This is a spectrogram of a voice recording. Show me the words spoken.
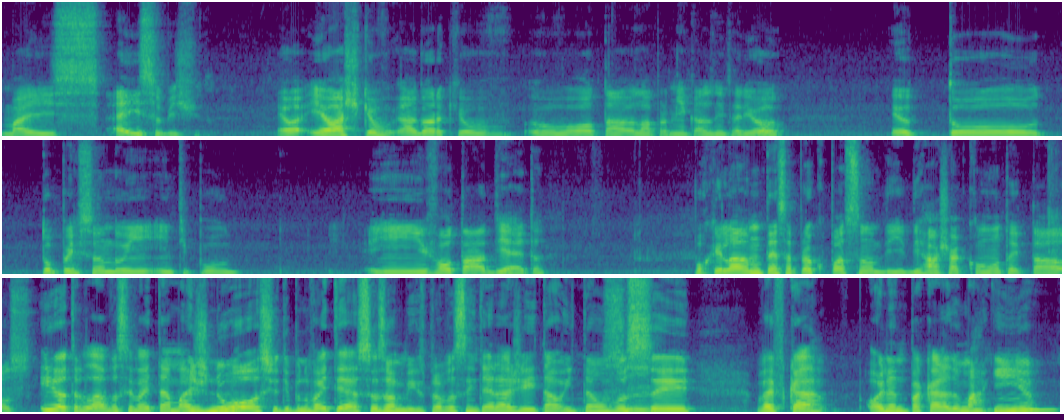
Mas é isso, bicho. Eu, eu acho que eu, agora que eu, eu vou voltar lá pra minha casa no interior, eu tô, tô pensando em, em, tipo, em voltar à dieta. Porque lá não tem essa preocupação de, de rachar conta e tal. E outra lá você vai estar mais no ócio, tipo, não vai ter seus amigos pra você interagir e tal. Então Sim. você vai ficar olhando pra cara do Marquinho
